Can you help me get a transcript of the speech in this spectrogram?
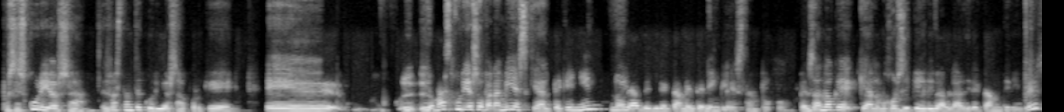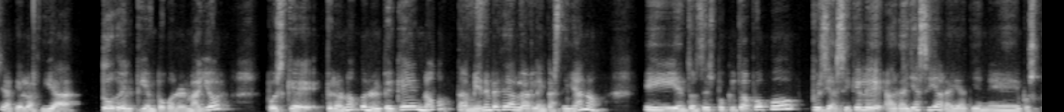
Pues es curiosa, es bastante curiosa, porque eh, lo más curioso para mí es que al pequeñín no le hable directamente en inglés tampoco, pensando que, que a lo mejor sí que él iba a hablar directamente en inglés, ya que lo hacía todo el tiempo con el mayor, pues que, pero no, con el pequeño, también empecé a hablarle en castellano. Y entonces poquito a poco, pues ya sí que le, ahora ya sí, ahora ya tiene, pues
